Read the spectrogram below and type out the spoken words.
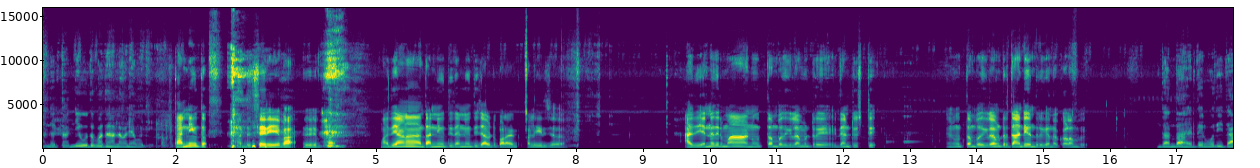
அந்த தண்ணி ஊற்ற பார்த்தேன் நல்ல வழியாக போச்சு. தண்ணி ஊற்றும் அது சரி வா இது மதியானம் தண்ணி ஊற்றி தண்ணி ஊற்றி சாப்பிட்டு பழ பழகிருச்சோ? அது என்ன தெரியுமா நூற்றம்பது கிலோமீட்ரு இதுதான் ட்விஸ்ட்டு நூற்றம்பது கிலோமீட்டர் தாண்டி வந்திருக்கு அந்த குழம்பு. இந்த இந்தா எடுத்துக்கிட்டு ஊற்றிட்டா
